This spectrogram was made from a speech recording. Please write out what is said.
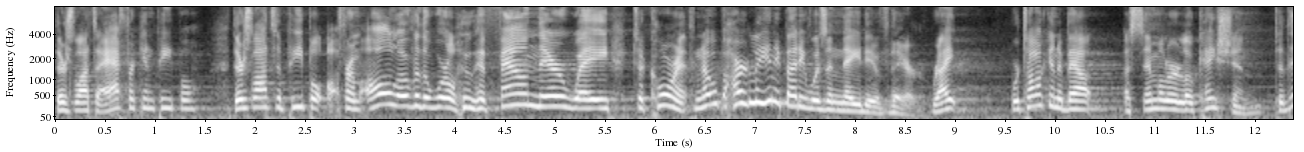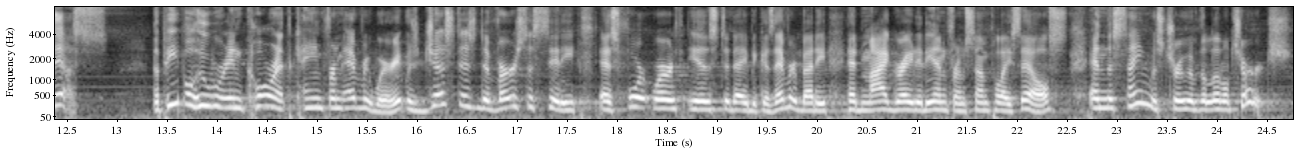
There's lots of African people. There's lots of people from all over the world who have found their way to Corinth. No, hardly anybody was a native there, right? We're talking about a similar location to this. The people who were in Corinth came from everywhere. It was just as diverse a city as Fort Worth is today because everybody had migrated in from someplace else. And the same was true of the little church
